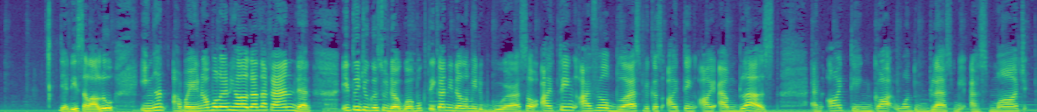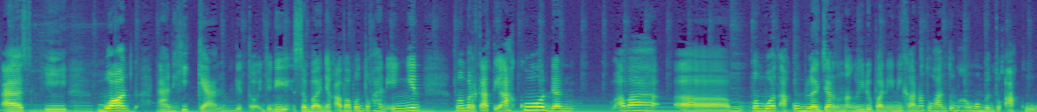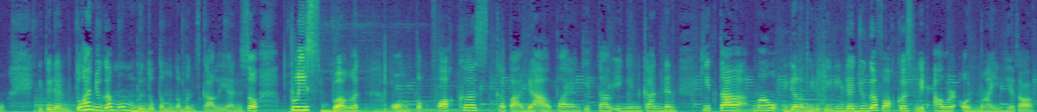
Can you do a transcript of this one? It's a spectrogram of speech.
Jadi selalu ingat apa yang Napoleon Hill katakan dan itu juga sudah gue buktikan di dalam hidup gue. So I think I feel blessed because I think I am blessed and I think God want to bless me as much as He want and He can gitu. Jadi sebanyak apa pun Tuhan ingin memberkati aku dan apa um, membuat aku belajar tentang kehidupan ini karena Tuhan tuh mau membentuk aku gitu. Dan Tuhan juga mau membentuk teman-teman sekalian. So please banget untuk fokus kepada apa yang kita inginkan dan kita mau di dalam hidup ini dan juga fokus with our own mind gitu.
